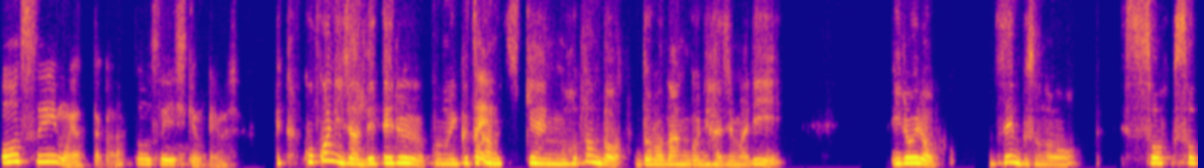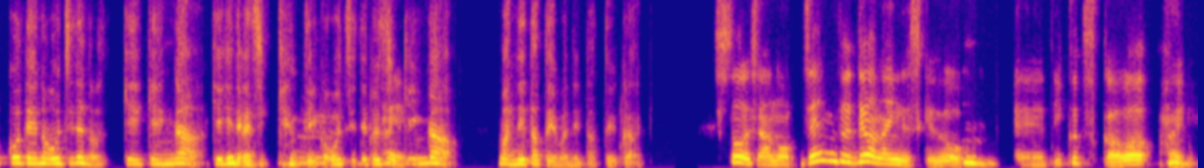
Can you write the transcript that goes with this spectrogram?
透水もやったかな？透水試験もやりました。えここにじゃあ出てるこのいくつかはいの試験、ほとんど泥団子に始まり、いろいろ全部そのそそこでのお家での経験が経験というか実験っていうか、うんお家での実験が、まあネタといえばネタというかそうですね。あの、全部ではないんですけど、うん。えーいくつかは、はい、うん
